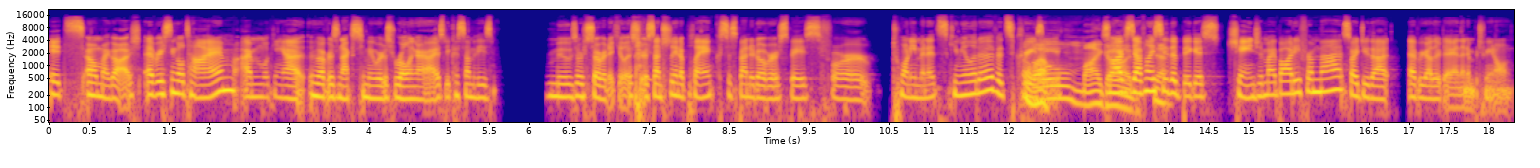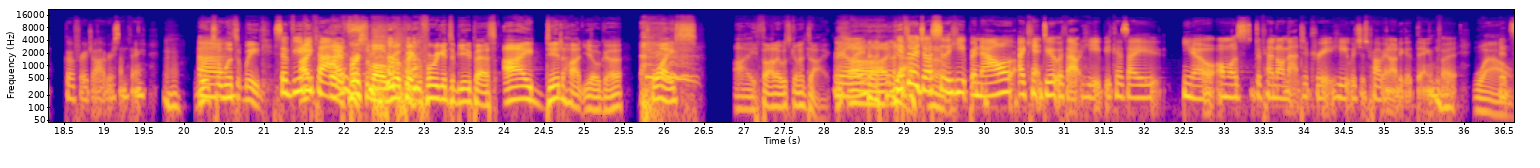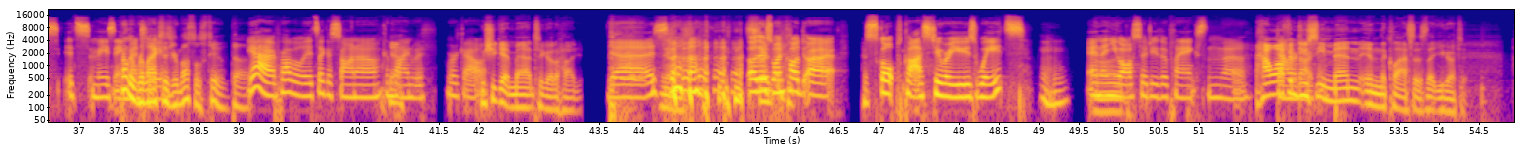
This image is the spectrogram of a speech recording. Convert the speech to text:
it's oh my gosh! Every single time I'm looking at whoever's next to me, we're just rolling our eyes because some of these moves are so ridiculous. You're essentially in a plank suspended over a space for 20 minutes cumulative. It's crazy. Oh my god. So I've definitely Yeah. see the biggest change in my body from that. So I do that every other day, and then in between I'll go for a jog or something. What's, Um, what's wait? So beauty I- pass. wait, first of all, real quick before we get to beauty pass, I did hot yoga twice. I thought I was gonna die. Really? Uh, you have to adjust to Uh, the heat, but now I can't do it without heat because I, you know, almost depend on that to create heat, which is probably not a good thing. Mhm. But Wow. it's it's amazing. Probably mentally. relaxes your muscles too. The, Yeah, probably. It's like a sauna combined with workout. we should get Matt to go to hot yoga. Yes. Oh, there's one called uh, sculpt class too, where you use weights, Mhm. and then you Uh, also do the planks and the. How often do you dog. see men in the classes that you go to?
